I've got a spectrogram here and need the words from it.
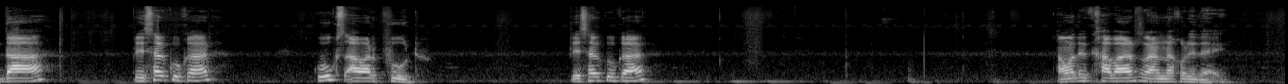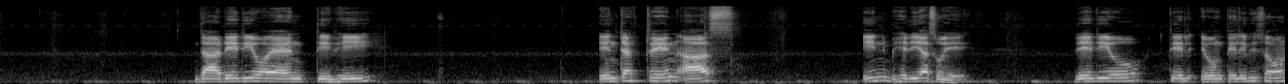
the pressure cooker, cooks our food. Pressure cooker আমাদের খাবার রান্না করে দেয়। The radio and TV entertain us in various way radio এবং টেলিভিশন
